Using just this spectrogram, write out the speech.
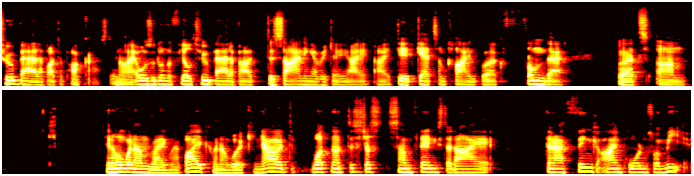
too bad about the podcast you know i also don't feel too bad about designing every day. I i did get some client work from that. But um, you know when i'm riding my bike when i'm working out whatnot this is just some things that i that i think are important for me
